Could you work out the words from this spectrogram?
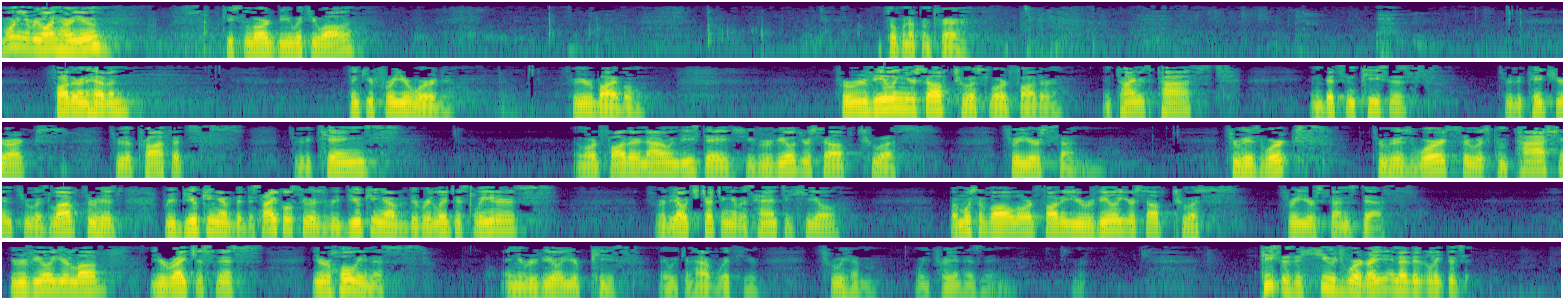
Good morning, everyone. How are you? Peace the Lord be with you all. Let's open up in prayer. Father in heaven, thank you for your word, for your Bible, for revealing yourself to us, Lord Father, in times past, in bits and pieces, through the patriarchs, through the prophets, through the kings. And Lord Father, now in these days, you've revealed yourself to us through your Son, through his works, through his words, through his compassion, through his love, through his rebuking of the disciples, through his rebuking of the religious leaders, for the outstretching of his hand to heal. But most of all, Lord Father, you reveal yourself to us through your Son's death. You reveal your love, your righteousness, your holiness, and you reveal your peace that we can have with you through him. We pray in his name. Peace is a huge word, right? You know, there's like this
